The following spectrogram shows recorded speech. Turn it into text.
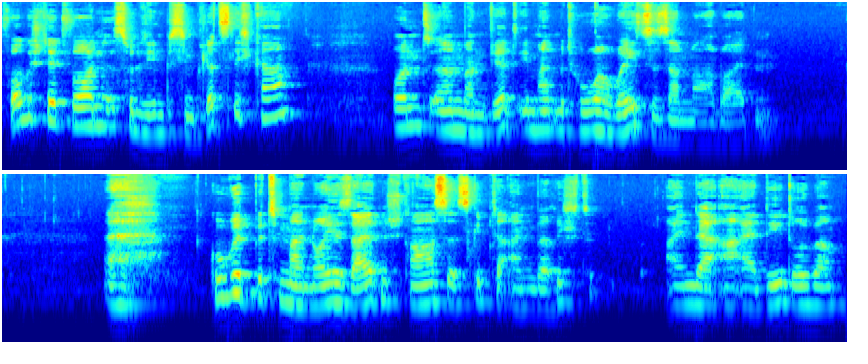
vorgestellt worden ist oder die ein bisschen plötzlich kam. Und äh, man wird eben halt mit Huawei zusammenarbeiten. Äh, googelt bitte mal neue Seitenstraße. Es gibt ja einen Bericht in der ARD drüber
